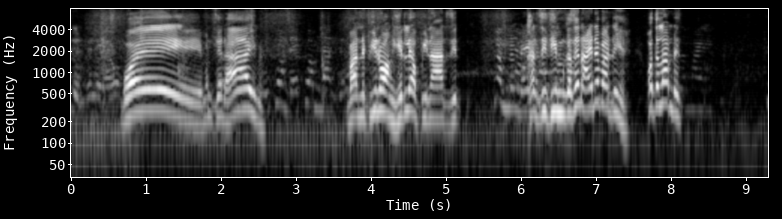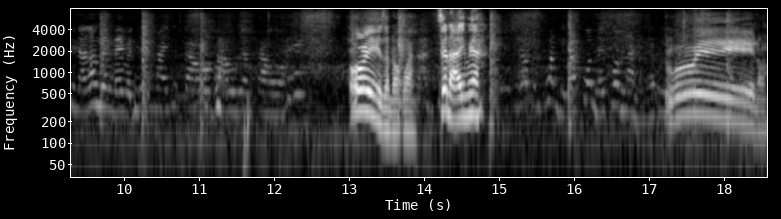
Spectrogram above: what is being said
เกิดไปแล้วโว้ยมันเสียดายช่วงใดช่วงนั้นเด้อบ้านในพี่น้องเห็นแล้วปีหนาสิทำเรื่องใดคันสิทิมก็เสียดายได้อบ้านนี่เพราะแต่ล่ำได้ที่ น้าเล่าเรื่องใดบัดนี้ทำไมคือเก่าเอาเรื่องเก่าโอ้ยสนอกว่า เสียดายไหมเราเป็นคนที่ว่าความใดความนั้นนะพี่โอ้ยเนาะ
